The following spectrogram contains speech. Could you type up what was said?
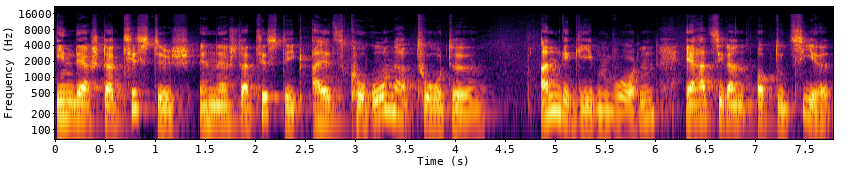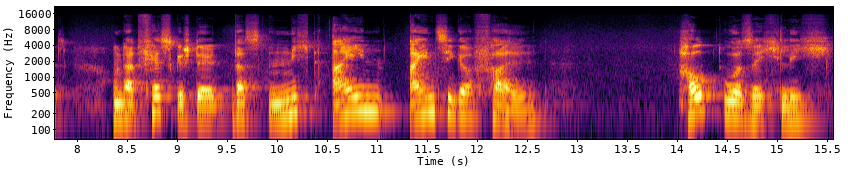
in der statistisch, in der Statistik als Corona-Tote angegeben wurden. Er hat sie dann obduziert und hat festgestellt, dass nicht ein einziger Fall hauptursächlich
